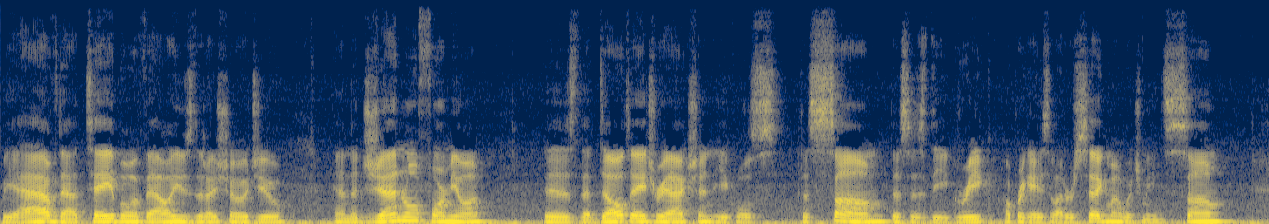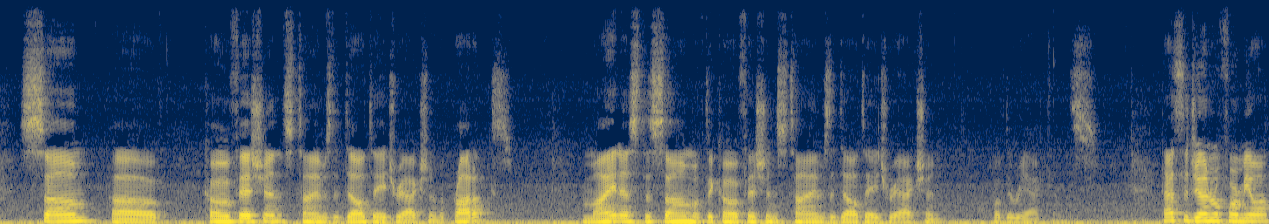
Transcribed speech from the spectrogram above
We have that table of values that I showed you, and the general formula is that delta H reaction equals the sum, this is the Greek uppercase letter sigma, which means sum, sum of coefficients times the delta H reaction of the products, minus the sum of the coefficients times the delta H reaction of the reactant. That's the general formula.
